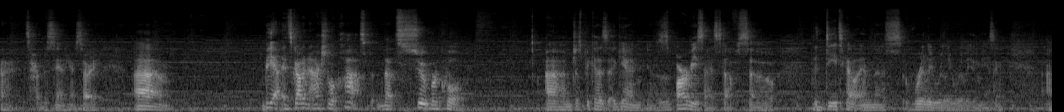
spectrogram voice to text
uh, it's hard to see on here, sorry. Um, but yeah, it's got an actual clasp. That's super cool. Um, just because, again, you know, this is Barbie size stuff, so the detail in this really, really, really amazing. Um,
